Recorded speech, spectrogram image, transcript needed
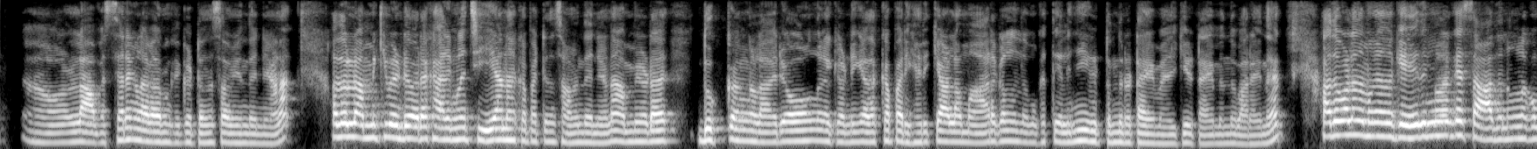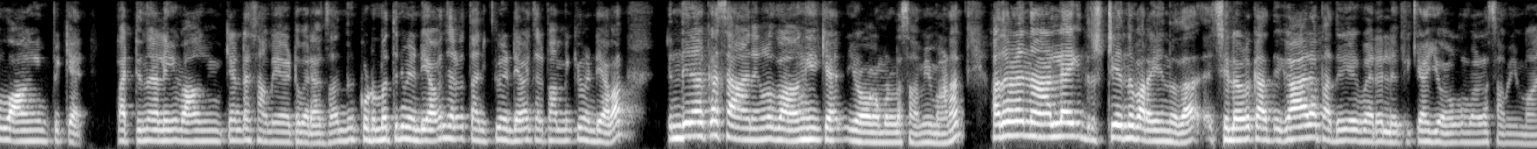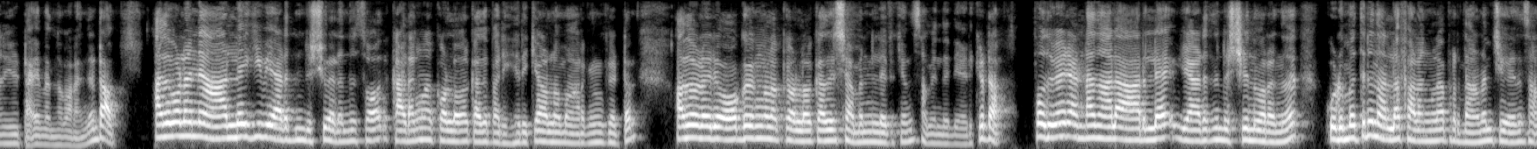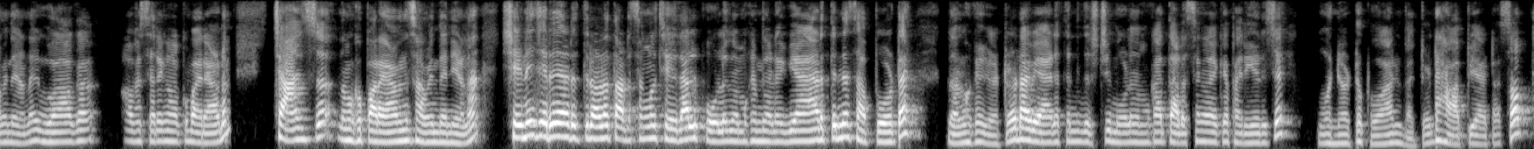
ഉള്ള അവസരങ്ങളൊക്കെ നമുക്ക് കിട്ടുന്ന സമയം തന്നെയാണ്. അതുപോലെ അമ്മയ്ക്ക് വേണ്ടി ഓരോ കാര്യങ്ങൾ ചെയ്യാനൊക്കെ പറ്റുന്ന സമയം തന്നെയാണ്. അമ്മയുടെ ദുഃഖങ്ങൾ രോഗങ്ങളൊക്കെ ഉണ്ടെങ്കിൽ അതൊക്കെ പരിഹരിക്കാനുള്ള മാർഗങ്ങൾ നമുക്ക് തെളിഞ്ഞു കിട്ടുന്ന ഒരു ടൈമായിരിക്കും ടൈം എന്ന് പറയുന്നത്. അതുപോലെ നമുക്ക് നമുക്ക് ഏതെങ്കിലുമൊക്കെ സാധനങ്ങളൊക്കെ വാങ്ങിപ്പിക്കാൻ പറ്റുന്ന അല്ലെങ്കിൽ വാങ്ങിക്കേണ്ട സമയമായിട്ട് വരാൻ സാധിക്കും കുടുംബത്തിന് വേണ്ടിയാവാം ചിലപ്പോൾ തനിക്ക് വേണ്ടിയാവാം ചിലപ്പോൾ അമ്മയ്ക്ക് വേണ്ടിയാവാം. എന്തിനൊക്കെ സാധനങ്ങൾ വാങ്ങിക്കാൻ യോഗമുള്ള സമയമാണ്. അതുപോലെ നാളിലേക്ക് ദൃഷ്ടി എന്ന് പറയുന്നത് ചിലർക്ക് അധികാര പദവി വരെ ലഭിക്കാൻ യോഗമുള്ള സമയമാണ് ഈ ടൈം എന്ന് പറയുന്നത് കേട്ടോ. അതുപോലെ തന്നെ ആളിലേക്ക് വ്യാഴത്തിന് ദൃഷ്ടി വരുന്നത് സോ കടങ്ങളൊക്കെ ഉള്ളവർക്ക് അത് പരിഹരിക്കാനുള്ള മാർഗങ്ങൾ കിട്ടും. അതുപോലെ രോഗങ്ങളൊക്കെ ഉള്ളവർക്ക് അത് ശമനം ലഭിക്കുന്ന സമയം തന്നെയായിരിക്കും കേട്ടോ. പൊതുവേ രണ്ടാം നാല് ആറിലെ വ്യാഴത്തിന് ദൃഷ്ടി എന്ന് പറയുന്നത് കുടുംബത്തിന് നല്ല ഫലങ്ങളെ പ്രദാനം ചെയ്യുന്ന സമയമാണ്. വിവാഹ അവസരങ്ങളൊക്കെ വരാനും ചാൻസ് നമുക്ക് പറയാവുന്ന സമയം തന്നെയാണ്. ശനി ചെറിയ തരത്തിലുള്ള തടസ്സങ്ങൾ ചെയ്താൽ പോലും നമുക്ക് എന്താണ് വ്യാഴത്തിന്റെ സപ്പോർട്ട് നമുക്ക് കിട്ടും കേട്ടോ. വ്യാഴത്തിന്റെ ദൃഷ്ടി മൂലം നമുക്ക് ആ തടസ്സങ്ങളൊക്കെ പരിഹരിച്ച് മുന്നോട്ട് പോകാൻ പറ്റും ഹാപ്പി ആയിട്ട്. സോ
